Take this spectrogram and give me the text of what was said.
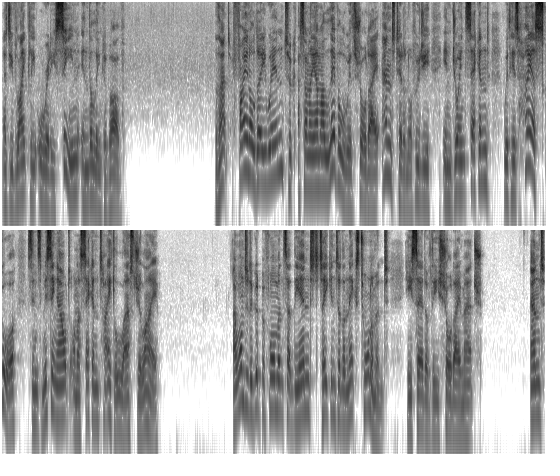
as you've likely already seen in the link above. That final day win took Asanoyama level with Shodai and Terunofuji in joint second, with his highest score since missing out on a second title last July. I wanted a good performance at the end to take into the next tournament, he said of the Shodai match. And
